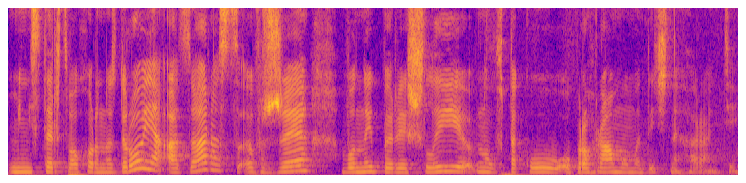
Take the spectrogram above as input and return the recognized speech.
Міністерства охорони здоров'я, а зараз вже вони перейшли ну, в таку програму медичних гарантій.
